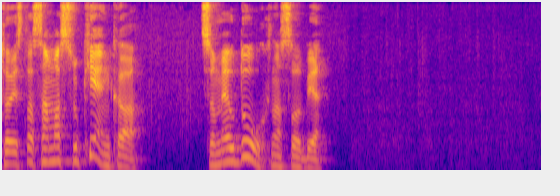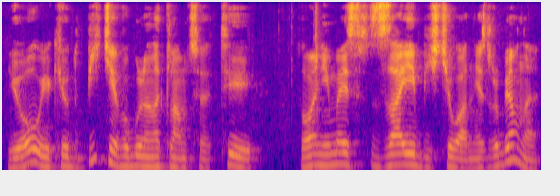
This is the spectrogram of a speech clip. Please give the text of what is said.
to jest ta sama sukienka, co miał duch na sobie. Jo, jakie odbicie w ogóle na klamce, ty. To anime jest zajebiście ładnie zrobione.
